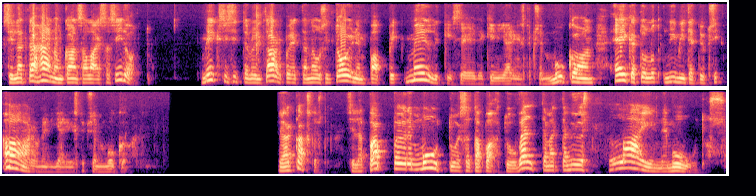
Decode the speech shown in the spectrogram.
sillä tähän on kansalaissa sidottu. Miksi sitten oli tarpeen, että nousi toinen pappi Melkisedekin järjestyksen mukaan, eikä tullut nimitetyksi Aaronin järjestyksen mukaan? Ja 12 sillä pappeuden muuttuessa tapahtuu välttämättä myös lain muutos.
